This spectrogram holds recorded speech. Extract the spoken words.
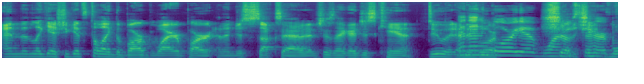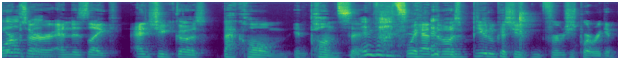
And then like yeah, she gets to like the barbed wire part and then just sucks at it. And she's like, "I just can't do it." and then Glor- Gloria warms she her. warms her and is like and she goes back home in Ponce. In Ponce. we have the most beautiful because she's for, she's Puerto Rican.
